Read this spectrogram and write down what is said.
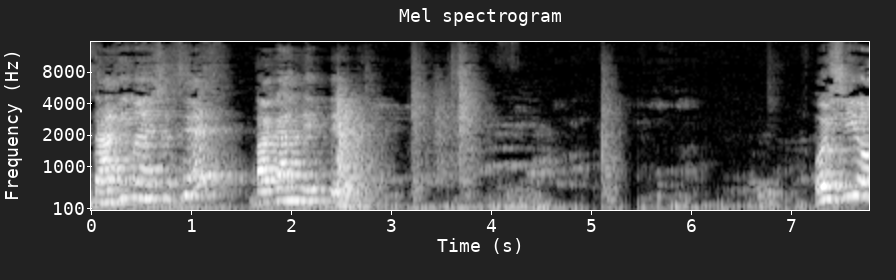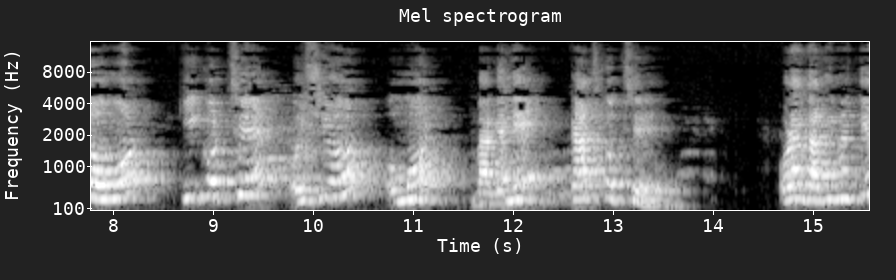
দাদিমা এসেছে বাগান দেখতে ঐশী ও ওমর কি করছে? ঐশী ও ওমর বাগানে কাজ করছে। ওরা দাদিমাকে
